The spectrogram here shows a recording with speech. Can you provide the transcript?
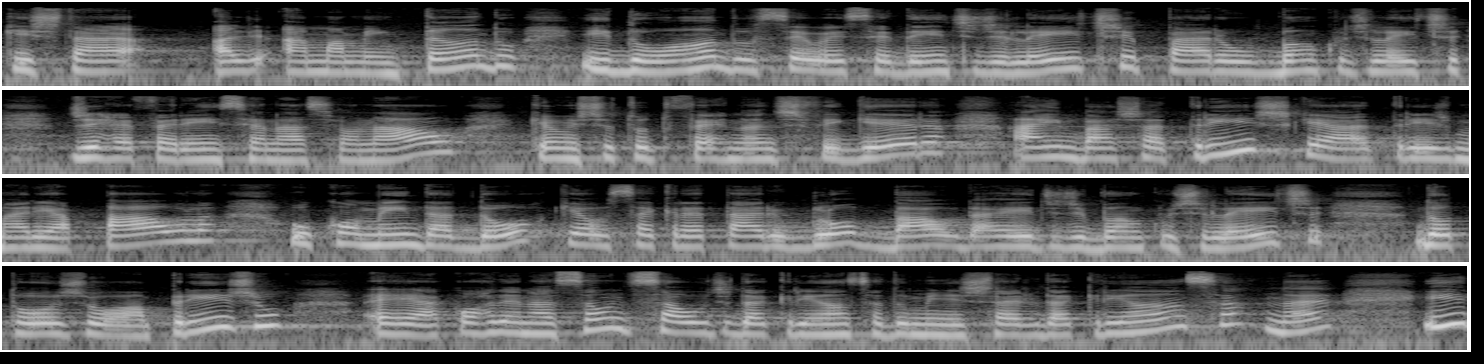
que está amamentando e doando o seu excedente de leite para o Banco de Leite de Referência Nacional, que é o Instituto Fernandes Figueira, a embaixatriz, que é a atriz Maria Paula, o comendador, que é o secretário global da rede de bancos de leite, doutor João Aprígio, é, a coordenação de saúde da criança do Ministério da Criança, né? E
